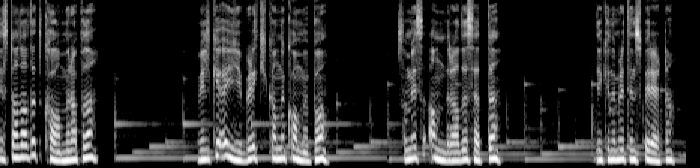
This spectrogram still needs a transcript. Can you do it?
Hvis du hadde hatt et kamera på deg, hvilke øyeblikk kan du komme på som hvis andre hadde sett det, de kunne blitt inspirert av?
